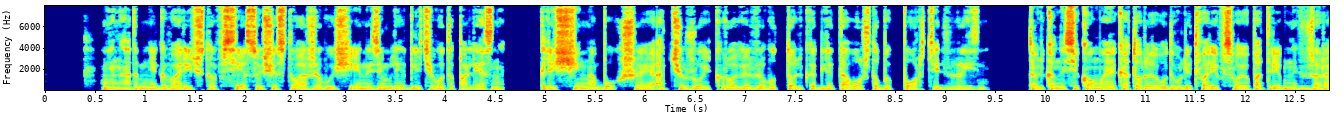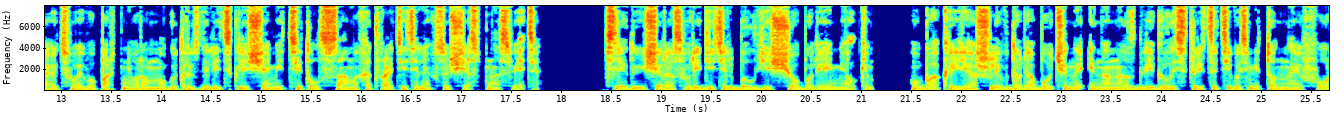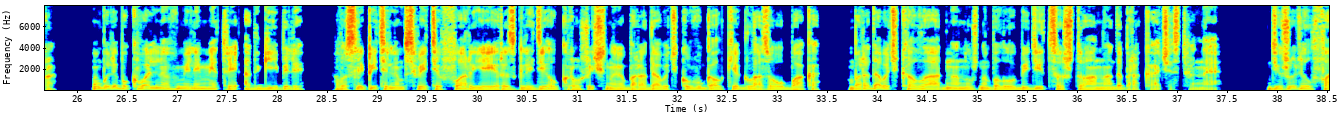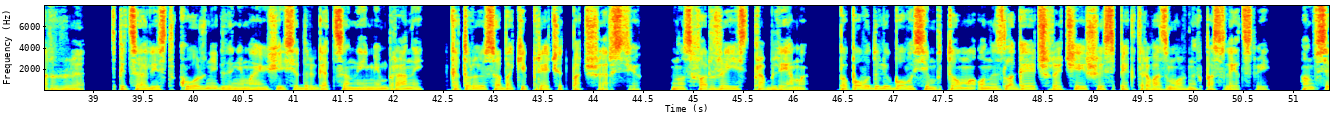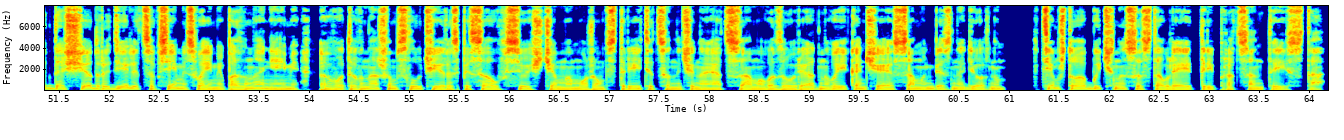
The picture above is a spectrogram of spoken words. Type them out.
Не надо мне говорить, что все существа, живущие на Земле, для чего-то полезны. Клещи, набухшие от чужой крови, живут только для того, чтобы портить жизнь. Только насекомые, которые, удовлетворив свою потребность, сжирают своего партнера, могут разделить с клещами титул самых отвратительных существ на свете. В следующий раз вредитель был еще более мелким. У Бак и я шли вдоль обочины, и на нас двигалась 38-тонная фура. Мы были буквально в миллиметре от гибели. В ослепительном свете фар я и разглядел крошечную бородавочку в уголке глаза у Бака. Бородавочка, ладно, нужно было убедиться, что она доброкачественная. Дежурил Фарже, специалист-кожник, занимающийся драгоценной мембраной, которую собаки прячут под шерстью. Но с Форже есть проблема. По поводу любого симптома он излагает широчайший спектр возможных последствий. Он всегда щедро делится всеми своими познаниями, вот и в нашем случае расписал все, с чем мы можем встретиться, начиная от самого заурядного и кончая самым безнадежным, тем, что обычно составляет 3% из 100.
